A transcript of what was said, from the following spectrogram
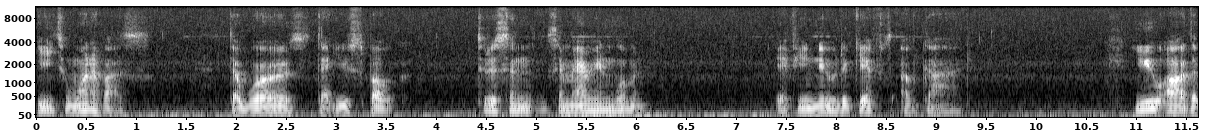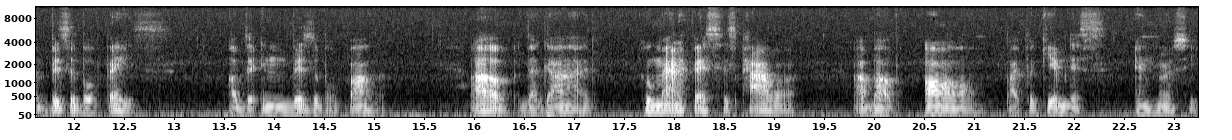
each one of us the words that you spoke to the Samaritan woman if you knew the gift of God. You are the visible face of the invisible Father, of the God who manifests his power above all by forgiveness and mercy.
